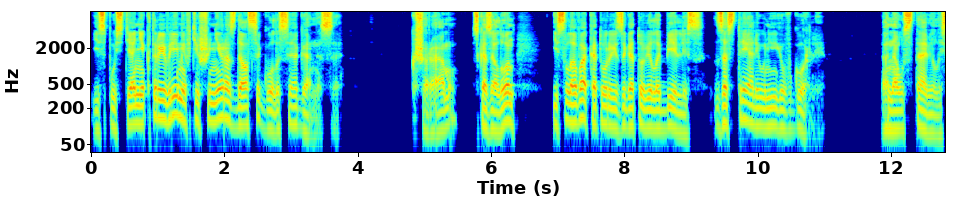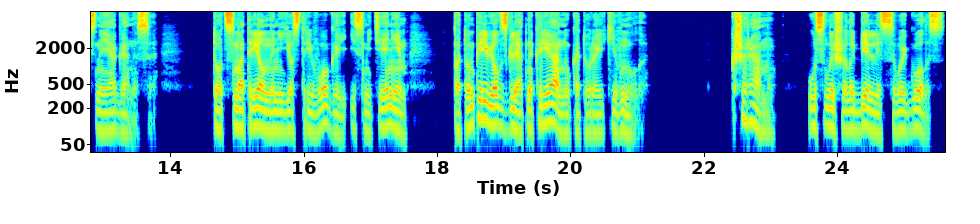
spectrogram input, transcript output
и спустя некоторое время в тишине раздался голос Иоганнеса. «К шраму», — сказал он, — и слова, которые заготовила Беллис, застряли у нее в горле. Она уставилась на Иоганнеса. Тот смотрел на нее с тревогой и смятением, потом перевел взгляд на Корианну, которая кивнула. «К шраму!» — услышала Беллис свой голос.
